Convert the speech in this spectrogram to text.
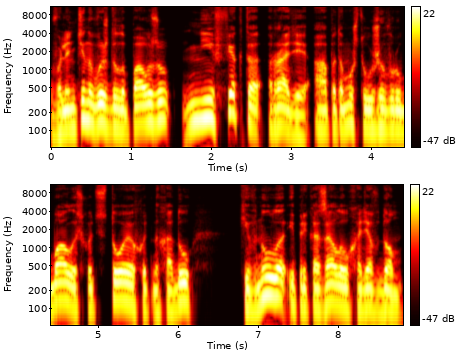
Валентина выждала паузу не эффекта ради, а потому что уже вырубалась, хоть стоя, хоть на ходу, кивнула и приказала, уходя в дом.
